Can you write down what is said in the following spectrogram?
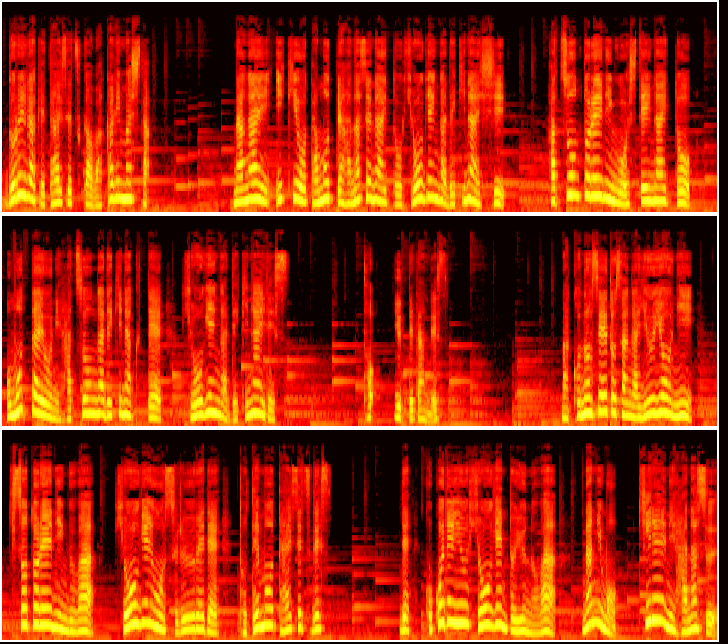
どれだけ大切か分かりました。長い息を保って話せないと表現ができないし、発音トレーニングをしていないと思ったように発音ができなくて表現ができないです。と言ってたんです。まあ、この生徒さんが言うように基礎トレーニングは表現をする上でとても大切です。で、ここで言う表現というのは何も綺麗に話す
